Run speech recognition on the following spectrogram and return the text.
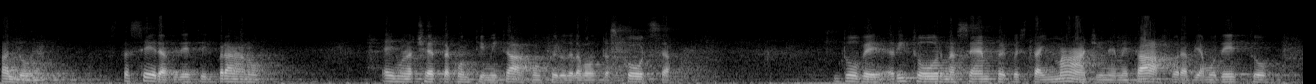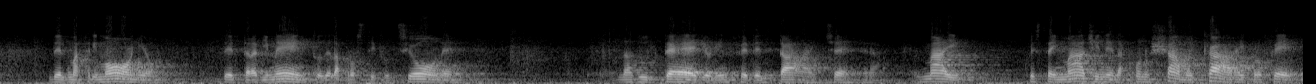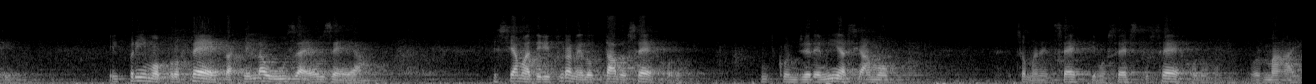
Allora, stasera vedete il brano è in una certa continuità con quello della volta scorsa, dove ritorna sempre questa immagine, metafora, abbiamo detto, del matrimonio, del tradimento, della prostituzione, l'adulterio, l'infedeltà, eccetera. Ormai questa immagine la conosciamo, è cara ai profeti. Il primo profeta che la usa è Osea, e siamo addirittura nell'ottavo secolo. Con Geremia siamo insomma nel settimo, sesto secolo ormai.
